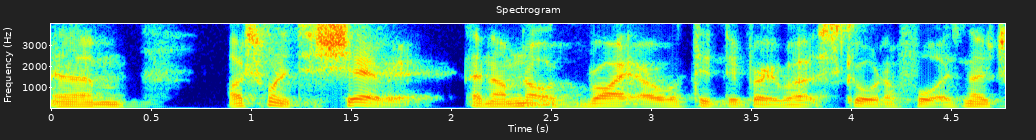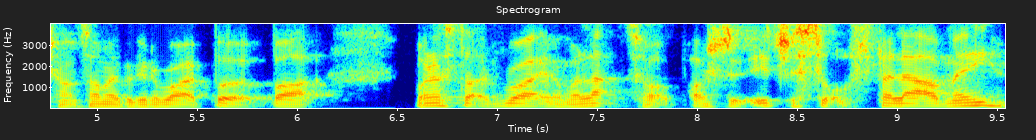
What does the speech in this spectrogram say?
Um, I just wanted to share it. And I'm not a Mm. writer. I didn't do very well at school, and I thought there's no chance I'm ever going to write a book. But when I started writing on my laptop, I just, it just sort of fell out of me,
